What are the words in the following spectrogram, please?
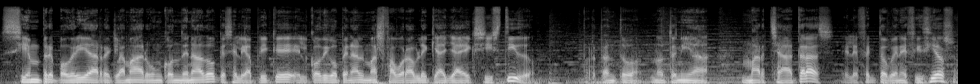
siempre podría reclamar un condenado que se le aplique el código penal más favorable que haya existido. Por tanto, no tenía marcha atrás, el efecto beneficioso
